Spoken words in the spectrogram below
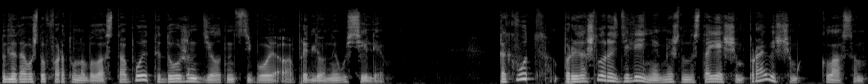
Но для того, чтобы фортуна была с тобой, ты должен делать над собой определенные усилия. Так вот, произошло разделение между настоящим правящим классом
